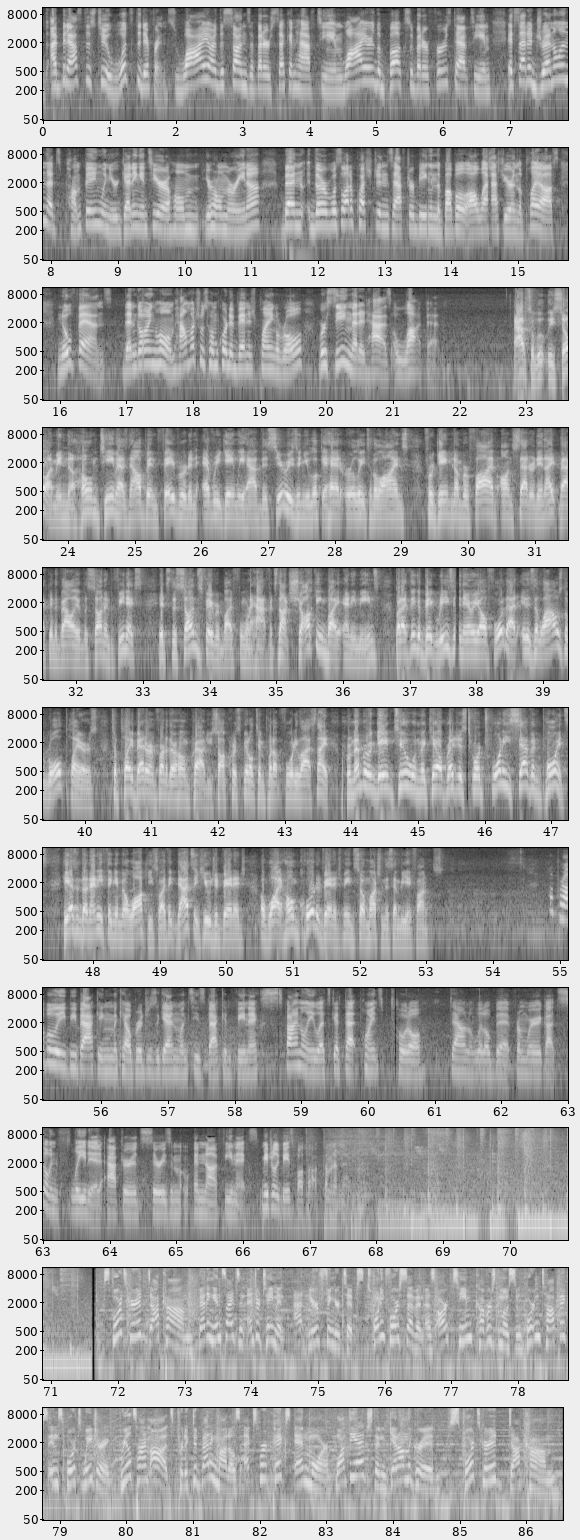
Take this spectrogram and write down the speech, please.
I've been asked this too. What's the difference? Why are the Suns a better second half team? Why are the Bucks a better first half team? It's that adrenaline that's pumping when you're getting into your home your home arena. Ben, there was a lot of questions after being in the bubble all last year in the playoffs. No fans. Then going home. How much was home court advantage playing a role? We're seeing that it has a lot, Ben. Absolutely so. I mean, the home team has now been favored in every game we have this series. And you look ahead early to the lines for game number five on Saturday night back in the Valley of the Sun in Phoenix. It's the Suns favored by four and a half. It's not shocking by any means, but I think a big reason, Ariel, for that is it allows the role players to play better in front of their home crowd. You saw Khris Middleton put up 40 last night. Remember in game two when Mikal Bridges scored 27 points? He hasn't done anything in Milwaukee. So I think that's a huge advantage of why home court advantage means so much in this NBA Finals. I'll probably be backing Mikal Bridges again once he's back in Phoenix. Finally, let's get that points total down a little bit from where it got so inflated after its series in, in uh, Phoenix. Major League Baseball talk coming up next. SportsGrid.com. Betting insights and entertainment at your fingertips 24 7 as our team covers the most important topics in sports wagering real time odds, predictive betting models, expert picks, and more. Want the edge? Then get on the grid. SportsGrid.com.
